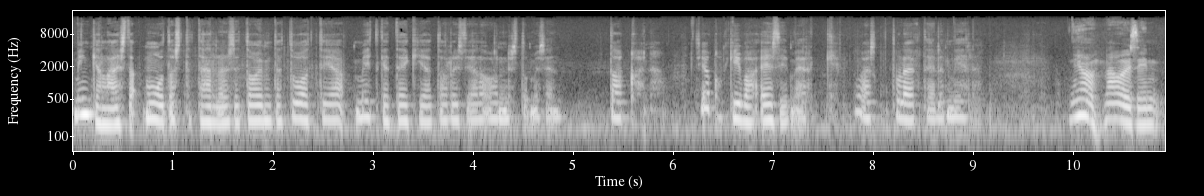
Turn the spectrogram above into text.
Minkälaista muutosta tällöin se toiminta tuotti ja mitkä tekijät oli siellä onnistumisen takana? Joku kiva esimerkki. Tuleeko teille mieleen? Joo, mä voisin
